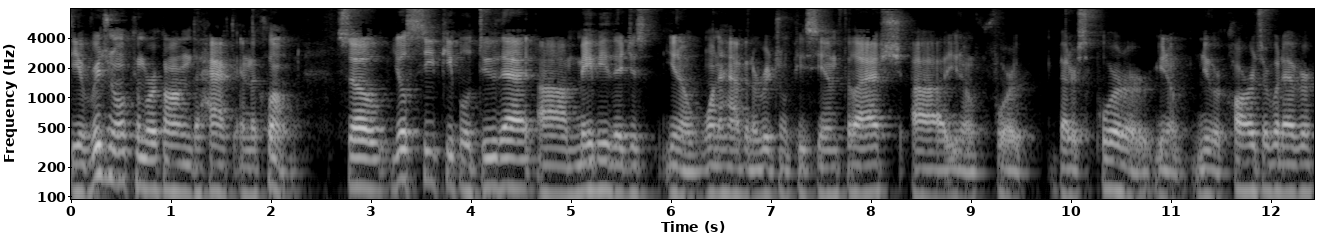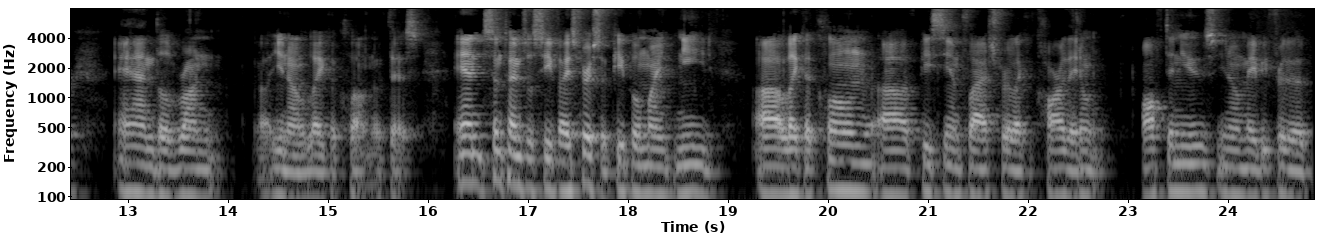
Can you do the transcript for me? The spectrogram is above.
The original can work on the hacked and the clone. So you'll see people do that. Um, maybe they just you know want to have an original PCM flash, uh, you know, for better support or you know newer cards or whatever, and they'll run uh, you know like a clone of this. And sometimes you'll see vice versa. People might need uh, like a clone of PCM flash for like a car they don't often use. You know, maybe for the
